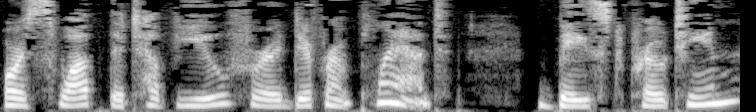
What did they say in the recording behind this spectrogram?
or swap the tofu for a different plant-based protein.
